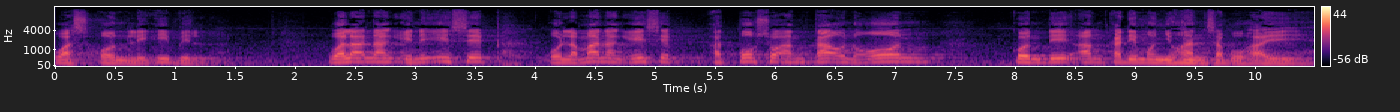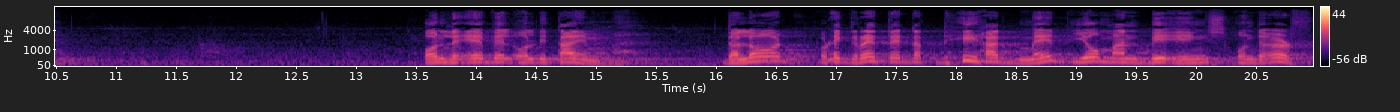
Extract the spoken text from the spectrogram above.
was only evil. Wala nang iniisip o laman ng isip at puso ang tao noon, kundi ang kademonyuhan sa buhay. Only evil all the time. The Lord regretted that He had made human beings on the earth,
